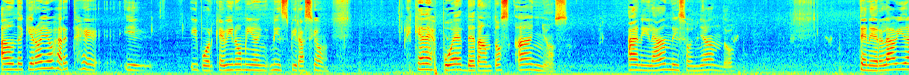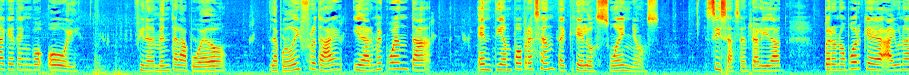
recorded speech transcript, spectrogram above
a donde quiero llevar este y, y por qué vino mi, mi inspiración es que después de tantos años anhelando y soñando tener la vida que tengo hoy, finalmente la puedo la puedo disfrutar y darme cuenta en tiempo presente que los sueños sí se hacen realidad, pero no porque hay una,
